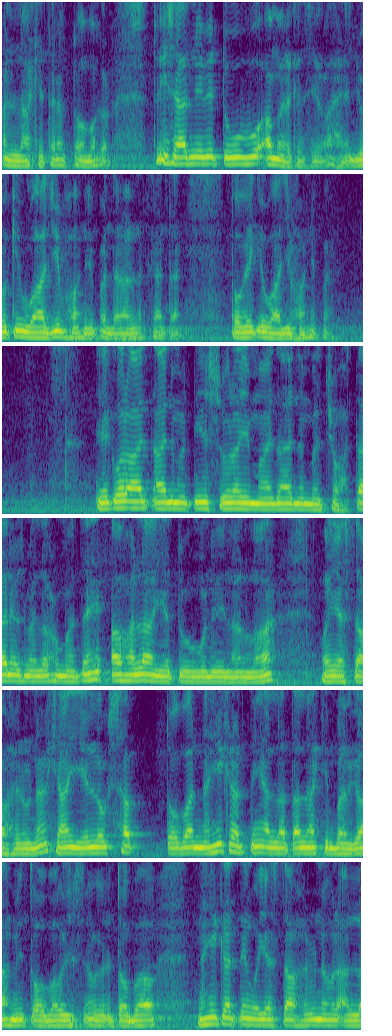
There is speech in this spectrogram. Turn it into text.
اللہ کی طرف توبہ کرو۔ تو اس آدمی بھی تو وہ امر کا سگا ہے، جو کہ واجب ہونے پر دلالت کرتا ہے۔ توبے کے واجب ہونے پر۔ ایک اور آیت آئے نمبر تین، سورہ معاہدہ آیت نمبر چوہتر ہے اس میں اللہ فرماتے ہیں، افلا یتوبن اللہ و کیا یہ لوگ سب توبہ نہیں کرتے ہیں، اللہ تعالیٰ کی برگاہ میں توبہ توبہ نہیں کرتے ہیں وہ یستاخرون اور اللہ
